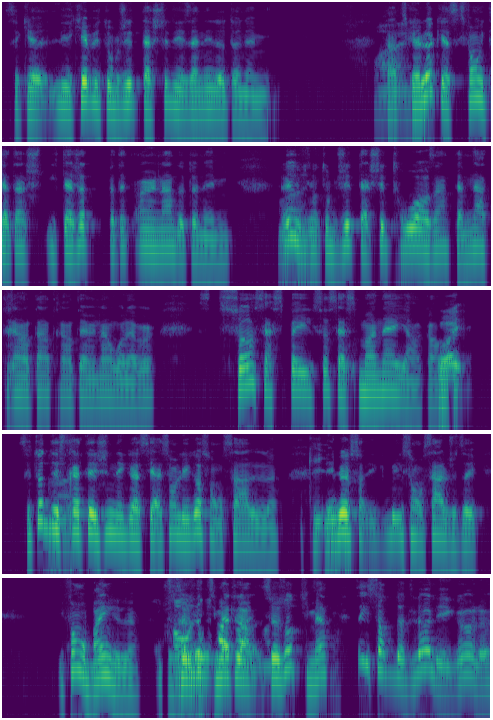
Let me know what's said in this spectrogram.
c'est que l'équipe est obligée de t'acheter des années d'autonomie. Tandis que là, qu'est-ce qu'ils font? Ils t'attachent- ils t'achètent peut-être un an d'autonomie. Là, Ouais. ils sont obligés de t'acheter trois ans, t'amener à 30 ans, 31 ans, whatever. Ça, ça se paye, ça, ça se monnaie encore. Oui. C'est toutes des Ouais. stratégies de négociation. Les gars sont sales. Les gars, sont, ils sont sales, je veux dire. Ils font bien, là. C'est eux autres qui mettent leur- eux autres qui mettent. Tu sais, ils sortent de là, les gars, là.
